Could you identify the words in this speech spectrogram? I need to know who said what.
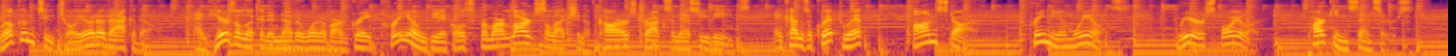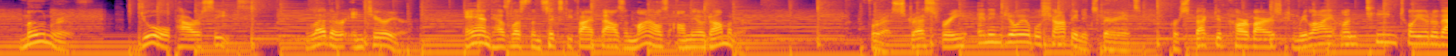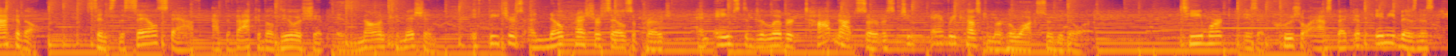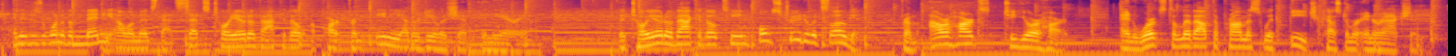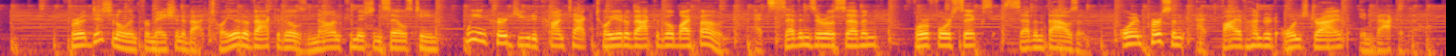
Speaker 1: Welcome to Toyota Vacaville. And here's a look at another one of our great pre owned vehicles from our large selection of cars, trucks, and SUVs. And comes equipped with OnStar,
Speaker 2: premium wheels, rear spoiler, parking sensors, moonroof, dual power seats, leather interior, and has less than 65,000 miles on the odometer.
Speaker 1: For a stress free and enjoyable shopping experience, prospective car buyers can rely on Team Toyota Vacaville. Since the sales staff at the Vacaville dealership is non commissioned, it features a no pressure sales approach and aims to deliver top notch service to every customer who walks through the door. Teamwork is a crucial aspect of any business, and it is one of the many elements that sets Toyota Vacaville apart from any other dealership in the area. The Toyota Vacaville team holds true to its slogan from our hearts to your heart and works to live out the promise with each customer interaction. For additional information about Toyota Vacaville's non commissioned sales team, we encourage you to contact Toyota Vacaville by phone at 707 446 7000 or in person at 500 Orange Drive in Vacaville.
